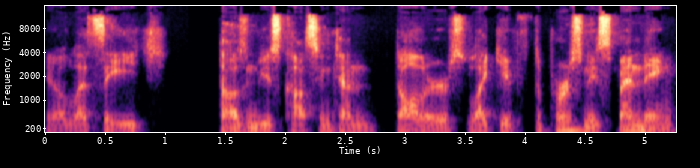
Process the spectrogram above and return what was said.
you know, let's say each thousand views costing ten dollars, like if the person is spending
